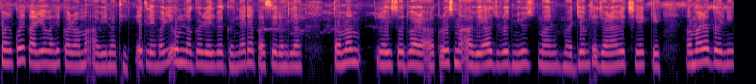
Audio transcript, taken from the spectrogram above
પણ કોઈ કાર્યવાહી કરવામાં આવી નથી. એટલે હરિઓમનગર રેલવે ગન્નાડા પાસે રહેલા તમામ રહીશો દ્વારા આક્રોશમાં આવી આજ રોજ ન્યૂઝમાં માધ્યમથી જણાવે છે કે અમારા ઘરની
